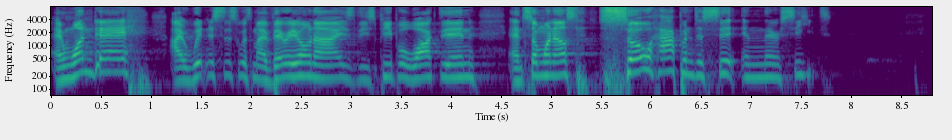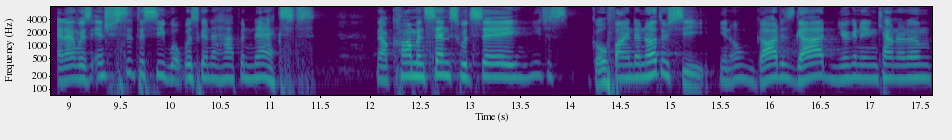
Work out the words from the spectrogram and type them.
And one day, I witnessed this with my very own eyes. These people walked in, and someone else so happened to sit in their seat. And I was interested to see what was going to happen next. Now, common sense would say, you just go find another seat. You know, God is God, and you're going to encounter them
